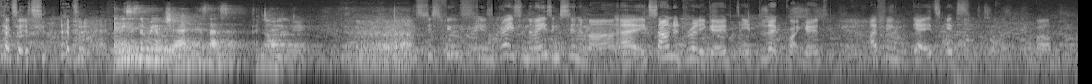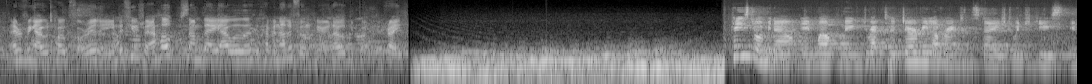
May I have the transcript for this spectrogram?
that's it. That's it. And this is the real chair, because that's pretend. It just feels feels great. It's an amazing cinema. Uh, it sounded really good. It looked quite good. I think yeah, it's it's well everything I would hope for really in the future. I hope someday I will have another film here. And that would be great. Join me now in welcoming director Jeremy Lovering to the stage to introduce In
